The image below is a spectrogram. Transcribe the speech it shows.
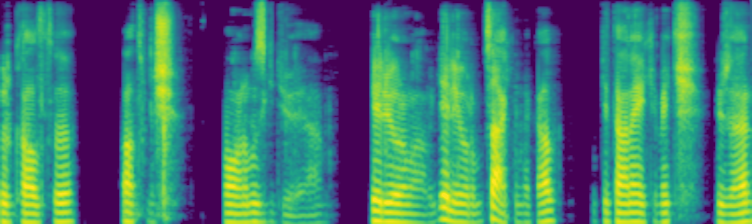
46, 60. Puanımız gidiyor ya. Geliyorum abi. Geliyorum. Sakin de kal. İki tane ekmek. Güzel.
